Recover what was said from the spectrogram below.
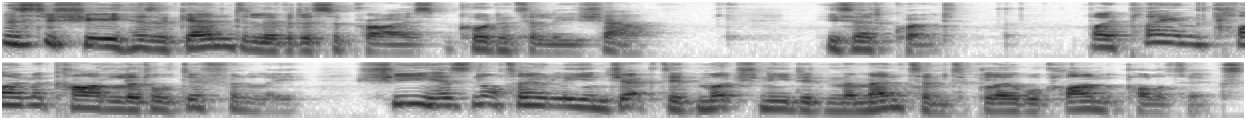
Mr. Xi has again delivered a surprise, according to Li Xiao. He said, quote, By playing the climate card a little differently, Xi has not only injected much needed momentum to global climate politics,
